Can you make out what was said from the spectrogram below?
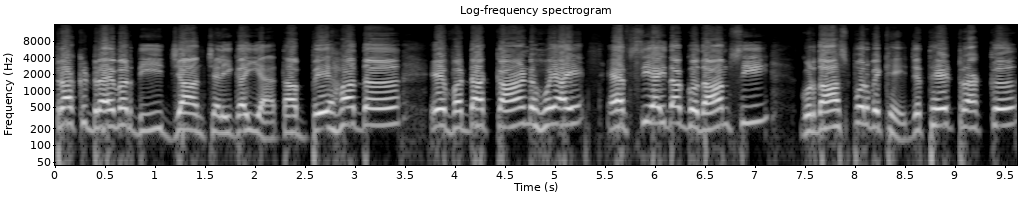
ਟਰੱਕ ਡਰਾਈਵਰ ਦੀ ਜਾਨ ਚਲੀ ਗਈ ਹੈ। ਤਾਂ ਬੇਹੱਦ ਇਹ ਵੱਡਾ ਕਾਂਡ ਹੋਇਆ ਏ। ਐਫਸੀਆਈ ਦਾ ਗੋਦਾਮ ਸੀ ਗੁਰਦਾਸਪੁਰ ਵਿਖੇ, ਜਿੱਥੇ ਟਰੱਕ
